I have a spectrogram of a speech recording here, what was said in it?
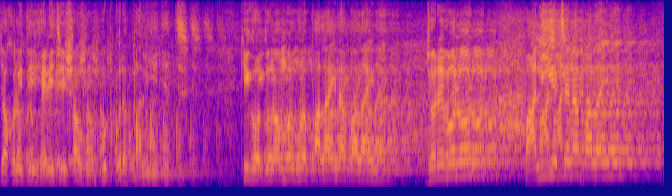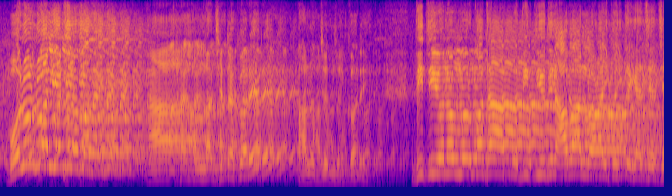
যখনই তুই হেরেছিস সব হুটহুট করে পালিয়ে যাচ্ছে। কি গো দু নম্বরগুলো পালাই না পালাই না? জোরে বলুন পালিয়েছে না পালাই না? বলুন পালিয়েছে না পালাই না? হ্যাঁ, আল্লাহ যেটা করে ভালোর জন্য করে। দ্বিতীয় নম্বর কথা, দ্বিতীয় দিন আবার লড়াই করতে গেছে, যে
